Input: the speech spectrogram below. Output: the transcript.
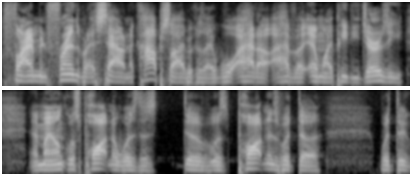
fireman friends, but I sat on the cop side because I I had a I have a NYPD jersey, and my uncle's partner was this the, was partners with the with the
